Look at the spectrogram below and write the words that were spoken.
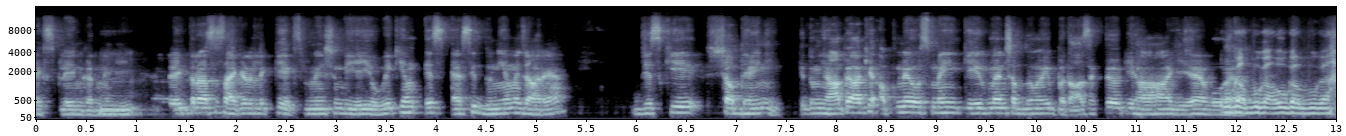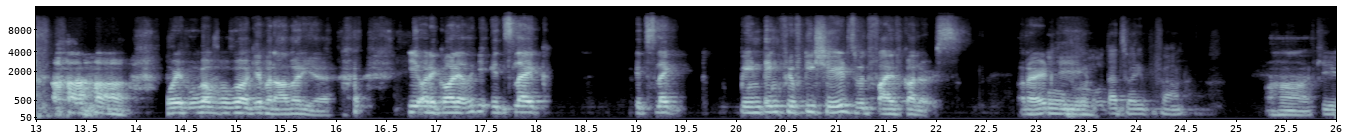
एक्सप्लेन करने hmm. की तो एक तरह से साइकेडेलिक की एक्सप्लेनेशन भी यही होगी कि हम इस ऐसी दुनिया में जा रहे हैं जिसकी शब्द है ही नहीं कि तुम यहाँ पे आके अपने उसमें ही केवमैन शब्दों में भी बता सकते हो कि हाँ हाँ ये है वो उगा है। बुगा उगा बुगा हाँ हाँ वो उगा बुगा के बराबर ही है। कि और एक और याद है कि it's like it's like painting 50 shades with five colours right कि दैट्स वेरी प्रोफाउंड हाँ कि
